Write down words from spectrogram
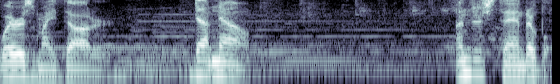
Where is my daughter? Don't know. Understandable.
